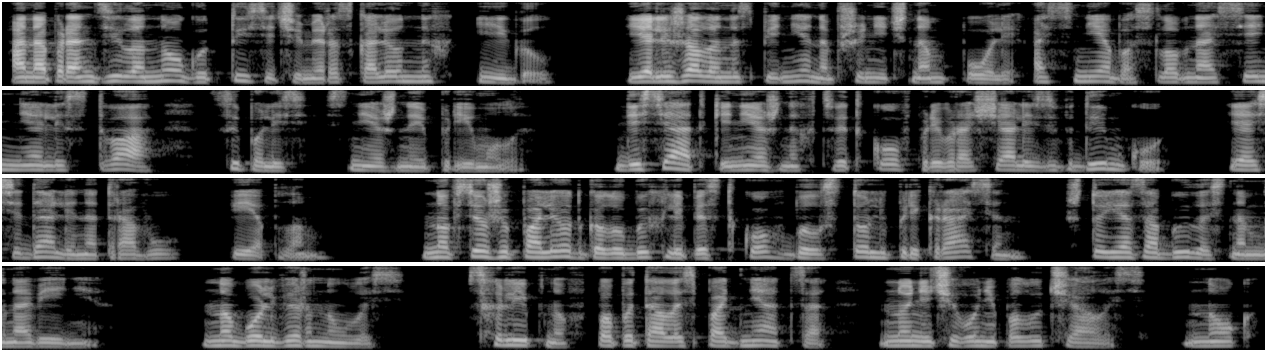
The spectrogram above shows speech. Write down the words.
Она пронзила ногу тысячами раскаленных игл. Я лежала на спине на пшеничном поле, а с неба, словно осенняя листва, сыпались снежные примулы. Десятки нежных цветков превращались в дымку и оседали на траву пеплом. Но все же полет голубых лепестков был столь прекрасен, что я забылась на мгновение. Но боль вернулась. Схлипнув, попыталась подняться, но ничего не получалось. Ног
